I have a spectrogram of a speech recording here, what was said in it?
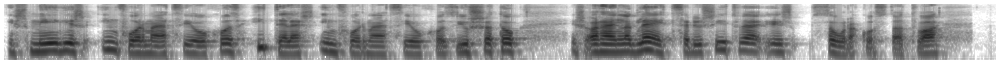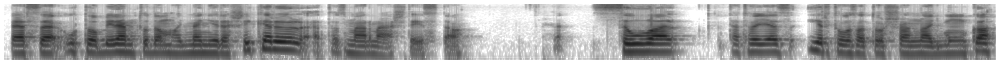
és mégis információkhoz, hiteles információkhoz jussatok, és aránylag leegyszerűsítve és szórakoztatva. Persze utóbbi nem tudom, hogy mennyire sikerül, hát az már más tészta. Szóval, tehát hogy ez irtózatosan nagy munka,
